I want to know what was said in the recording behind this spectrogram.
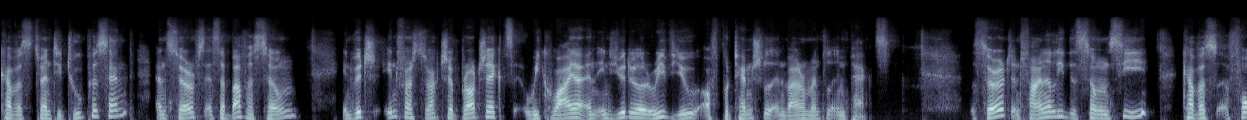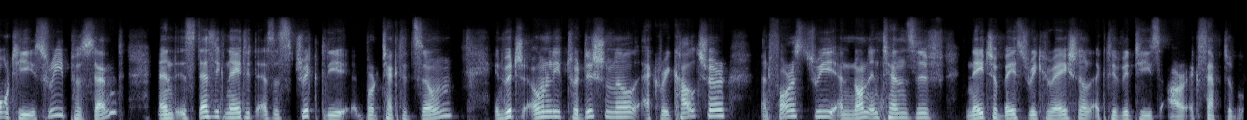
covers 22% and serves as a buffer zone in which infrastructure projects require an individual review of potential environmental impacts. Third and finally, the zone C covers 43% and is designated as a strictly protected zone in which only traditional agriculture and forestry and non-intensive nature-based recreational activities are acceptable.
